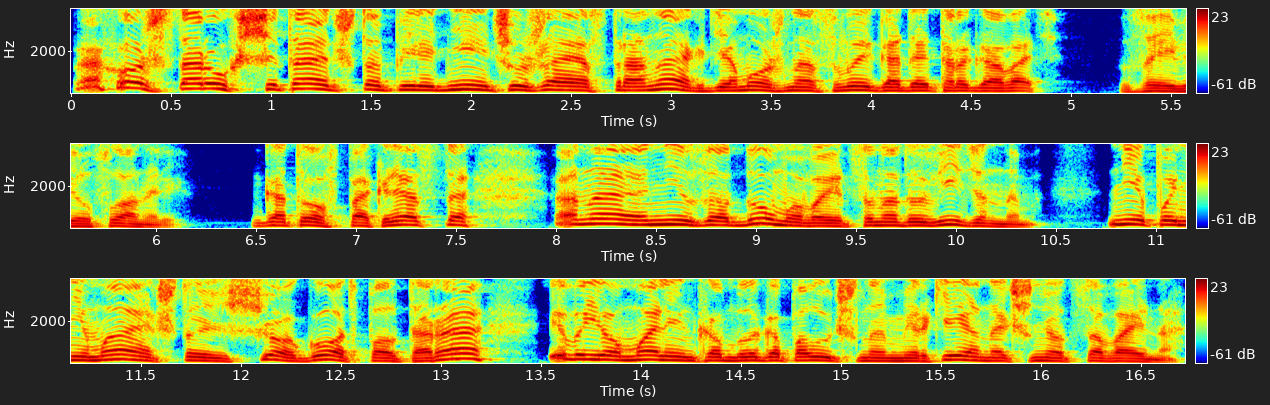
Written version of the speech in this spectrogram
Похоже, старуха считает, что перед ней чужая страна, где можно с выгодой торговать, заявил Фланнери. Готов поклясться, она не задумывается над увиденным, не понимает, что еще год-полтора, и в ее маленьком благополучном мирке начнется война.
